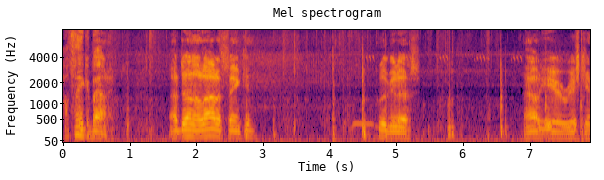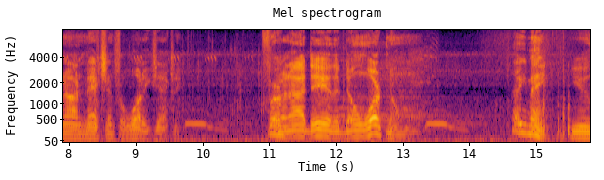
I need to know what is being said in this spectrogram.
I'll think about it. I've done a lot of thinking. Look at us. Out here risking our necks and for what exactly? For an idea that don't work no more. how you mean? You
